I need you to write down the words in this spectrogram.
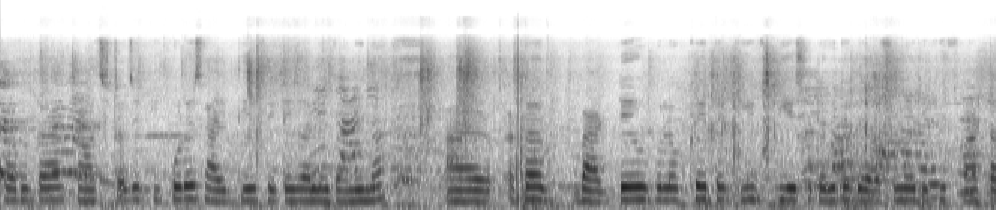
ফটোটা কাঁচটা যে কী করে সাইড দিয়ে ফেটে গেল জানি না। আর একটা বার্থডে উপলক্ষে এটা গিফট দিয়ে সেটা যদি দেওয়ার সময় দেখি ফাটা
